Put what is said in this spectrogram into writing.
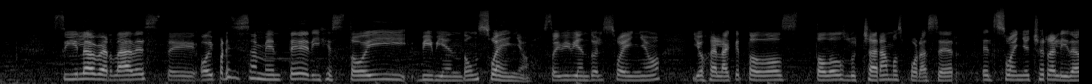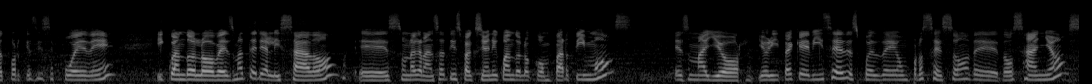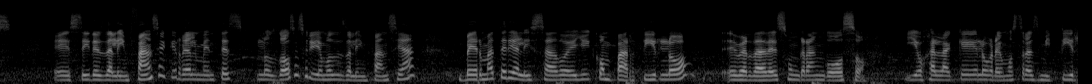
Sí, la verdad, este, hoy precisamente dije estoy viviendo un sueño, estoy viviendo el sueño y ojalá que todos, todos lucháramos por hacer el sueño hecho realidad porque sí se puede y cuando lo ves materializado es una gran satisfacción y cuando lo compartimos es mayor. Y ahorita que dice, después de un proceso de dos años, este, y desde la infancia, que realmente es, los dos escribimos desde la infancia, ver materializado ello y compartirlo, de verdad es un gran gozo. Y ojalá que logremos transmitir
